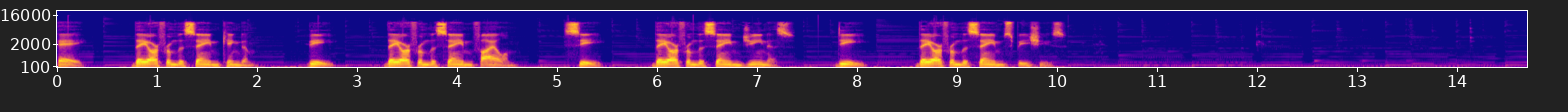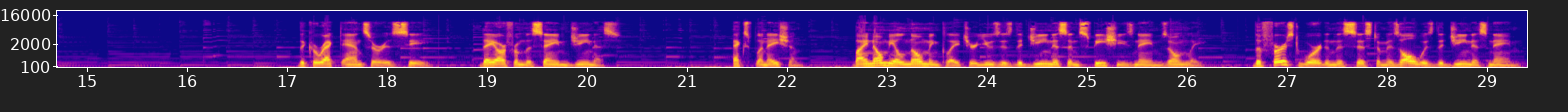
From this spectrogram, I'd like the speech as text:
A. They are from the same kingdom. B. They are from the same phylum. C. They are from the same genus. D. They are from the same species. The correct answer is C. They are from the same genus. Explanation. Binomial nomenclature uses the genus and species names only. The first word in this system is always the genus name.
